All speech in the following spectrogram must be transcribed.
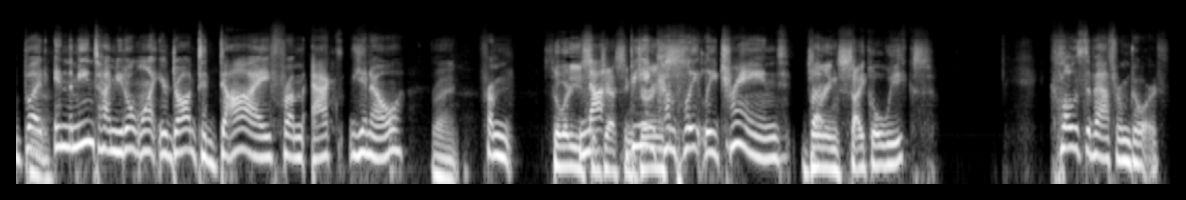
but Yeah. in the meantime, you don't want your dog to die from act. You know, Right. from So what are you not suggesting being during completely trained. but during cycle weeks? close the bathroom doors.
